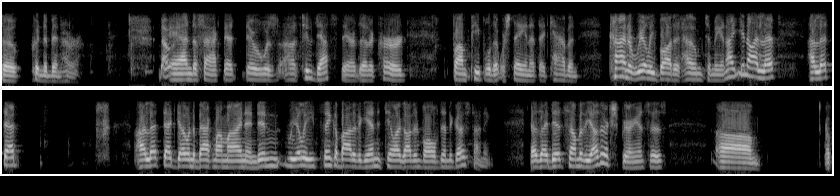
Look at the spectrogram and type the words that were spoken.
So couldn't have been her. And the fact that there was uh, two deaths there that occurred from people that were staying at that cabin kind of really brought it home to me. And I, you know, I let I let that I let that go in the back of my mind and didn't really think about it again until I got involved in the ghost hunting. As I did some of the other experiences um, of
